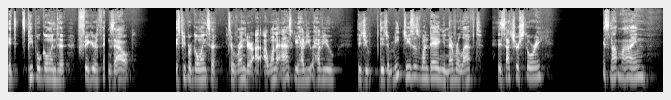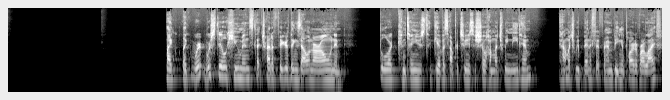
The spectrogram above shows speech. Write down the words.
It's people going to figure things out. It's people going to, to render. I, I want to ask you, have you, have you, did you, did you meet Jesus one day and you never left? Is that your story? It's not mine. Like, like we're, we're still humans that try to figure things out on our own, and the Lord continues to give us opportunities to show how much we need Him and how much we benefit from Him being a part of our life.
